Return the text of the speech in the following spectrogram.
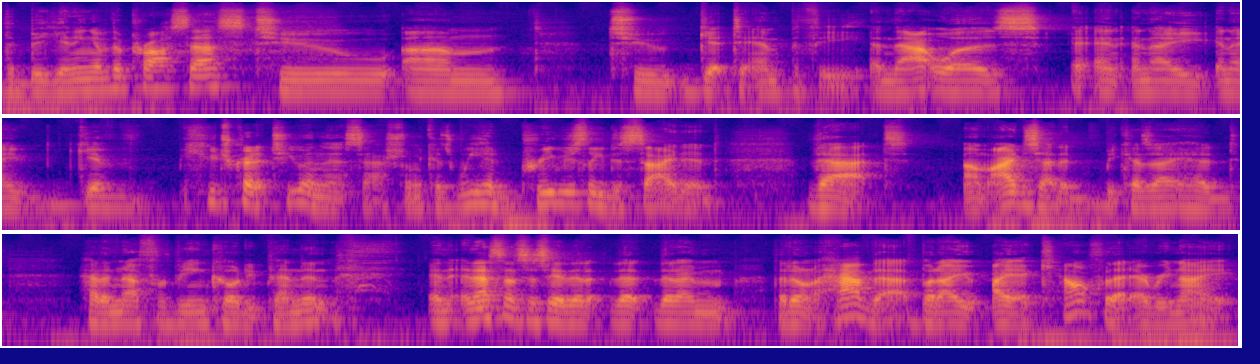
the beginning of the process to um, to get to empathy, and that was and, and I and I give huge credit to you in this, Ashlyn, because we had previously decided that um, I decided because I had had enough of being codependent. And, and that's not to say that, that, that I'm that I don't have that, but I, I account for that every night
